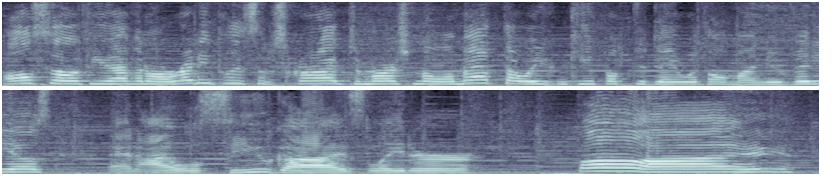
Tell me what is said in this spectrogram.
Also, if you haven't already, please subscribe to Marshmallow Matt. That way you can keep up to date with all my new videos. And I will see you guys later. Bye!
